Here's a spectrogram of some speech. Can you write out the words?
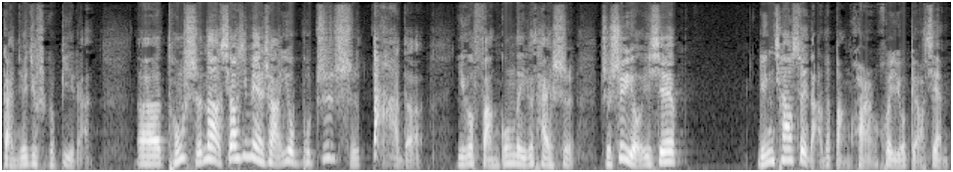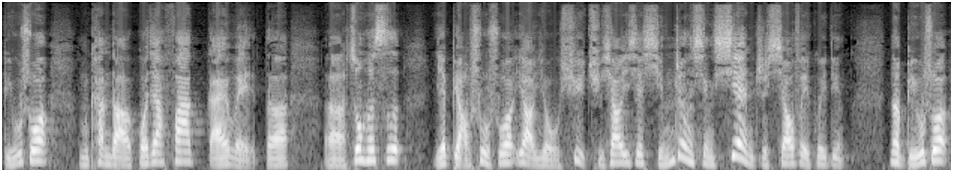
感觉就是个必然。呃，同时呢，消息面上又不支持大的一个反攻的一个态势，只是有一些。零敲碎打的板块会有表现，比如说，我们看到国家发改委的呃综合司也表述说，要有序取消一些行政性限制消费规定。那比如说，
